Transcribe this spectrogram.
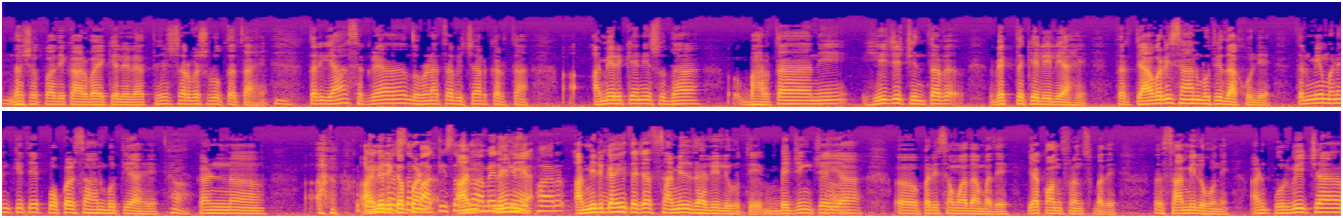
दहशतवादी कारवाई केलेल्या आहेत हे सर्वश्रुतच आहे. तर या सगळ्या धोरणाचा विचार करता अमेरिकेने सुद्धा भारताने ही जी चिंता व्य- व्यक्त केलेली आहे तर त्यावरही सहानुभूती दाखवली आहे. तर मी म्हणेन की ती एक पोकळ सहानुभूती आहे. हा. कारण अमेरिका पण फार- अमेरिकाही त्याच्यात सामील झालेली होती. बेजिंगच्या या परिसंवादामध्ये या कॉन्फरन्समध्ये सामील होणे. आणि पूर्वीच्या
